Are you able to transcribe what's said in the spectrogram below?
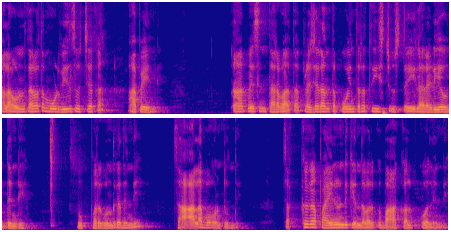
అలా ఉన్న తర్వాత మూడు వీల్స్ వచ్చాక ఆపేయండి. ఆపేసిన తర్వాత ప్రెషర్ అంతా పోయిన తర్వాత తీసి చూస్తే ఇలా రెడీ అవుద్దండి. సూపర్గా ఉంది కదండి. చాలా బాగుంటుంది. చక్కగా పైనుండి కింద వరకు బాగా కలుపుకోవాలండి.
